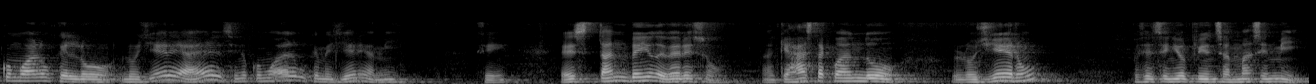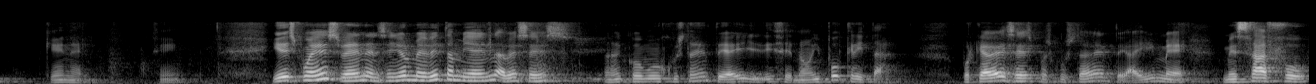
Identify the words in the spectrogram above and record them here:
como algo que lo, lo hiere a Él, sino como algo que me hiere a mí, ¿sí? Es tan bello de ver eso, que hasta cuando lo hiero, pues el Señor piensa más en mí que en Él, ¿sí? Y después, ven, el Señor me ve también a veces ¿eh? como justamente ahí dice, no, hipócrita. Porque a veces, pues justamente ahí me, me zafo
